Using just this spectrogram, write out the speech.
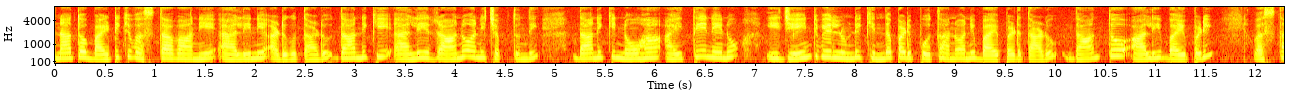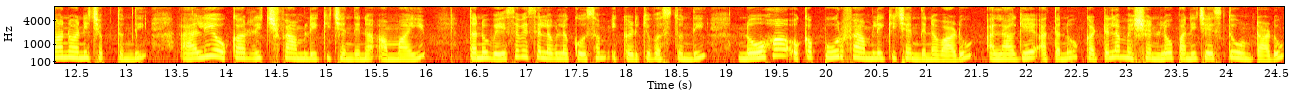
నాతో బయటికి వస్తావా? అని యాలీని అడుగుతాడు. దానికి యాలీ రాను అని చెప్తుంది. దానికి నోహా అయితే నేను ఈ జెయింట్ వీల్ నుండి కింద పడిపోతాను అని భయపెడతాడు. దాంతో ఆలీ భయపడి వస్తాను అని చెప్తుంది. యాలీ ఒక రిచ్ ఫ్యామిలీకి చెందిన అమ్మాయి. తను వేసవి సెలవుల కోసం ఇక్కడికి వస్తుంది. నోహా ఒక పూర్ ఫ్యామిలీకి చెందినవాడు. అలాగే అతను కట్టెల మెషిన్లో పనిచేస్తూ ఉంటాడు.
